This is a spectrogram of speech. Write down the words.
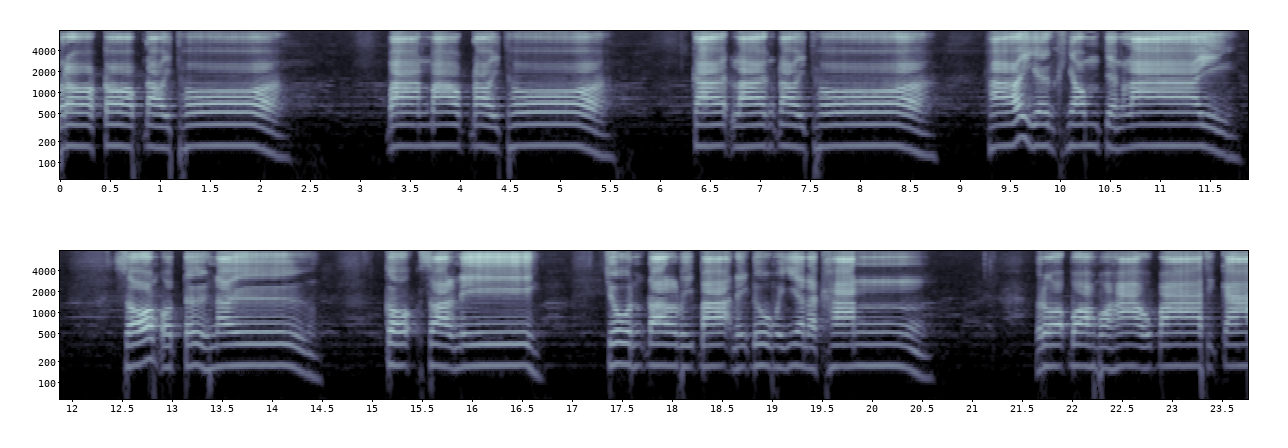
ប្រកបដោយធម៌បានមកដោយធម៌កើតឡើងដោយធម៌ហើយយើងខ្ញុំទាំងឡាយ សូមឧទ្ទិសនៅកុសលនេះជូនដល់វិបាកនៃដួងវិញ្ញាណខណ្ឌរបស់មហាឧបាសិកា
